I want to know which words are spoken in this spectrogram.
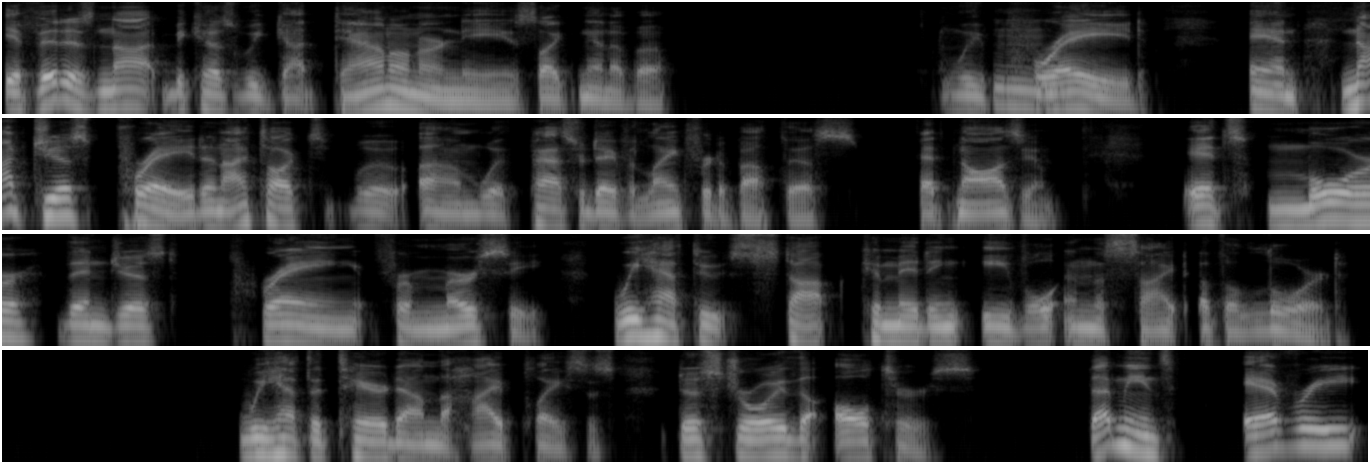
if it is not because we got down on our knees like Nineveh, we mm. prayed and not just prayed. And I talked um, with Pastor David Langford about this at nauseum. It's more than just praying for mercy. We have to stop committing evil in the sight of the Lord. We have to tear down the high places, destroy the altars. That means every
